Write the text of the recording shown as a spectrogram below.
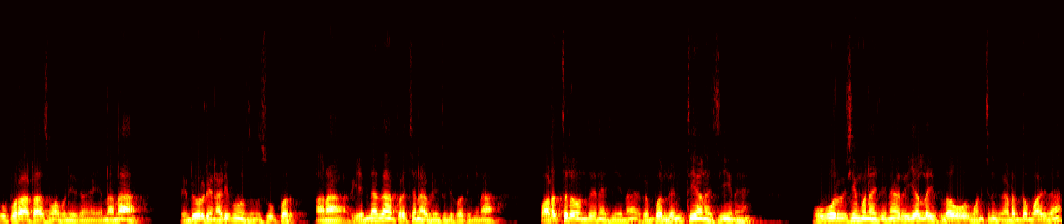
சூப்பராக அட்டாசமாக பண்ணியிருக்காங்க. என்னென்னா ரெண்டு பேருடைய நடிப்பும் வந்து சூப்பர் ஆனால் என்ன தான் பிரச்சனை அப்படின்னு சொல்லி பார்த்தீங்கன்னா படத்தில் வந்து என்ன செய்யணும் ரொம்ப லென்த்தியான சீனு ஒவ்வொரு விஷயமும் என்ன செய்யணும் ரியல் லைஃப்பில் ஒவ்வொரு மனுஷனுக்கு நடந்த மாதிரி தான்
